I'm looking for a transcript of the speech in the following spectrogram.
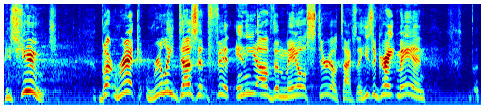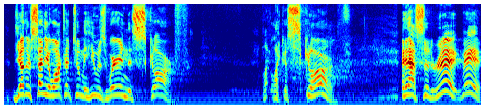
He's huge. But Rick really doesn't fit any of the male stereotypes. He's a great man. The other Sunday, I walked up to him and he was wearing this scarf, like, like a scarf. And I said, Rick, man,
